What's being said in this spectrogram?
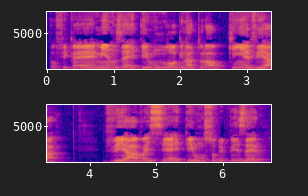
Então fica E menos RT1 log natural. Quem é VA? VA vai ser RT1 sobre P0.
